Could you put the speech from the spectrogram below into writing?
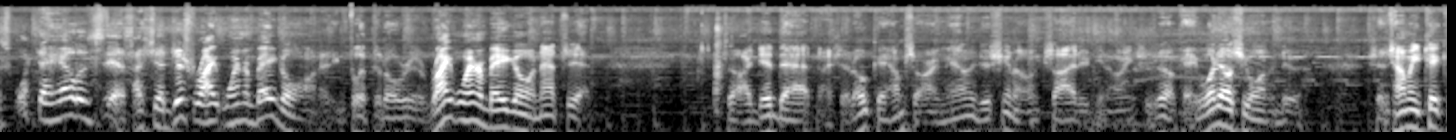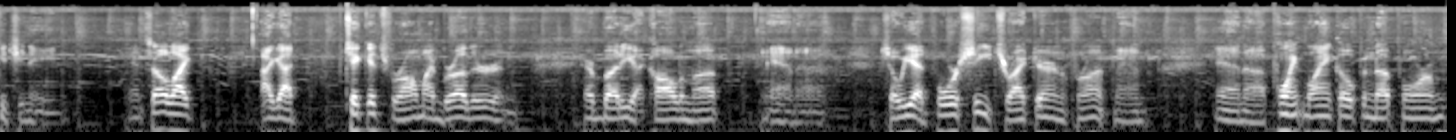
says, What the hell is this? I said, Just write Winnebago on it. He flipped it over, he said, Write Winnebago and that's it. So I did that and I said, Okay, I'm sorry, man. I'm just, you know, excited, you know. And He says, Okay, what else you want to do? He says, How many tickets you need? And so, like, I got tickets for all my brother and everybody. I called them up, and uh, so we had four seats right there in the front, man. And uh, Point Blank opened up for them,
